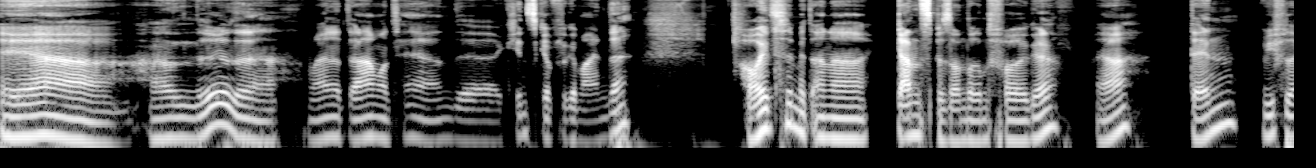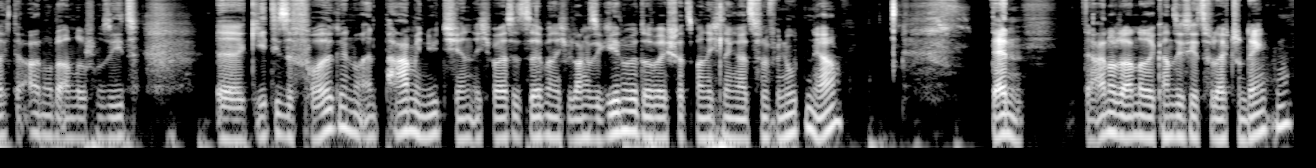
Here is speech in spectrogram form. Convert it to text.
Ja, Hallöle, meine Damen und Herren der Kindsköpfe-Gemeinde. Heute mit einer ganz besonderen Folge, ja, denn, wie vielleicht der eine oder andere schon sieht, äh, geht diese Folge nur ein paar Minütchen. Ich weiß jetzt selber nicht, wie lange sie gehen wird, aber ich schätze mal nicht länger als fünf Minuten, ja. Denn der eine oder andere kann sich jetzt vielleicht schon denken.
